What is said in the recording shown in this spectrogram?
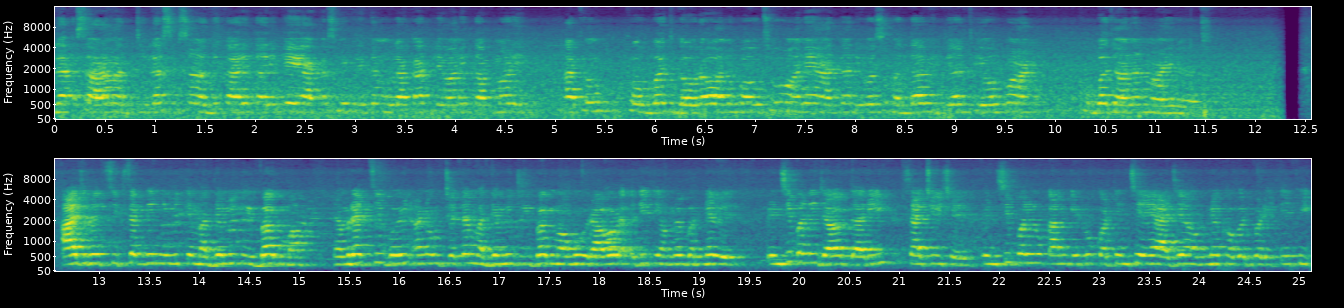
જિલ્લા શાળામાં જિલ્લા શિક્ષણ અધિકારી તરીકે આકસ્મિક રીતે મુલાકાત લેવાની તક મળી. આથી હું ખૂબ જ ગૌરવ અનુભવું છું અને આજના દિવસે બધા વિદ્યાર્થીઓ પણ ખૂબ જ આનંદ માણી રહ્યા છે. આજ રોજ શિક્ષક દિન નિમિત્તે માધ્યમિક વિભાગમાં નમરાજસિંહ ગોહિલ અને ઉચ્ચતર માધ્યમિક વિભાગમાં હું રાવળ અદિત્ય અમે બંને પ્રિન્સિપલની જવાબદારી સાચવી છે. પ્રિન્સિપલનું કામ કેટલું કઠિન છે એ આજે અમને ખબર પડી. તેથી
